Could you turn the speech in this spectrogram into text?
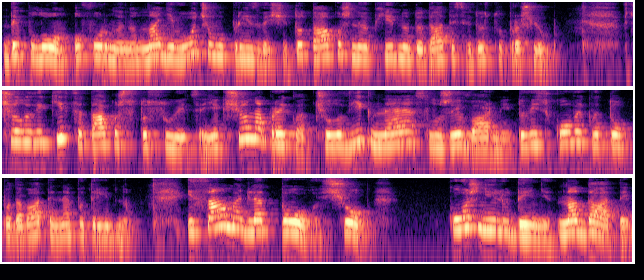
диплом оформлено на дівочому прізвищі, то також необхідно додати свідоцтво про шлюб. В чоловіків це також стосується. Якщо, наприклад, чоловік не служив в армії, то військовий квиток подавати не потрібно. І саме для того, щоб кожній людині надати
